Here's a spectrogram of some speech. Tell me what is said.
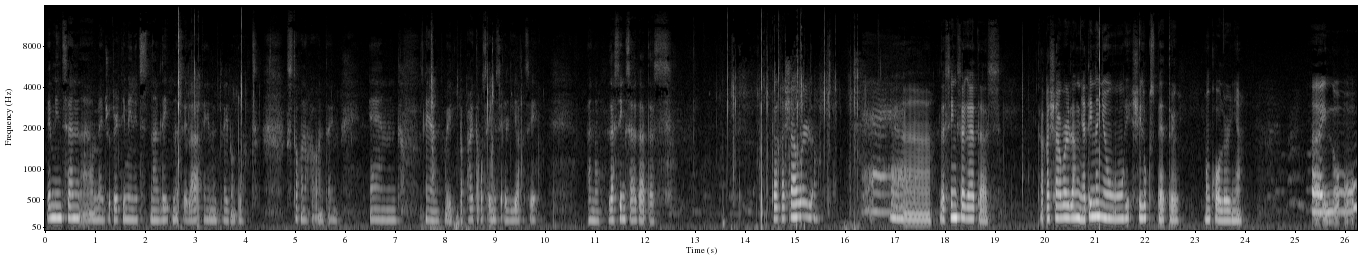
Eh, minsan, uh, medyo 30 minutes na late na sila and I don't want. Gusto ko naka on time. And, ayan, wait, papakita ko sa inyo si Aliyah kasi, ano, lasing sa gatas. Kaka-shower lang. Uh, lasing sa gatas. Kaka-shower lang niya. Tingnan nyo, she looks better. Yung color niya. I know.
